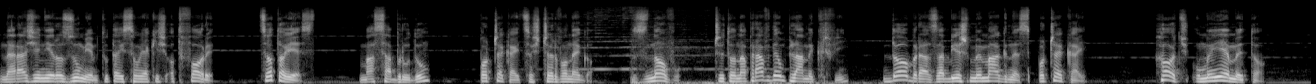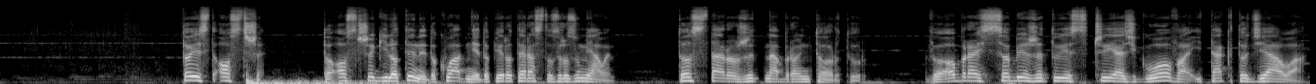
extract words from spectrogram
Na razie nie rozumiem, tutaj są jakieś otwory. Co to jest? Masa brudu? Poczekaj, coś czerwonego. Znowu. Czy to naprawdę plamy krwi? Dobra, zabierzmy magnes, poczekaj. Chodź, umyjemy to. To jest ostrze. To ostrze gilotyny, dokładnie, dopiero teraz to zrozumiałem. To starożytna broń tortur. Wyobraź sobie, że tu jest czyjaś głowa i tak to działa.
